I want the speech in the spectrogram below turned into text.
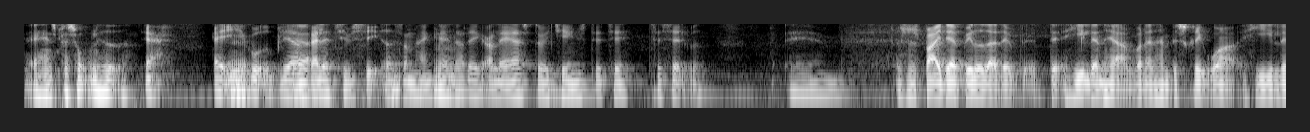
af hans personlighed. Ja, at egoet bliver ja. relativiseret, som han kalder mm. det, ikke? og lærer at stå i tjeneste til, til selvet. Øh. Jeg synes bare i det her billede, der er det, det, hele den her, hvordan han beskriver hele,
